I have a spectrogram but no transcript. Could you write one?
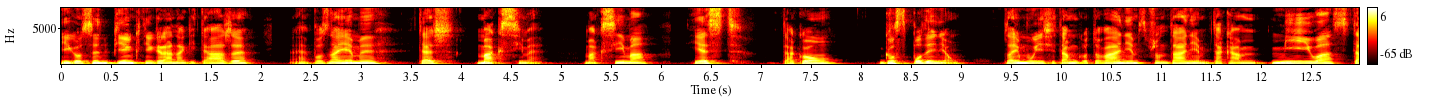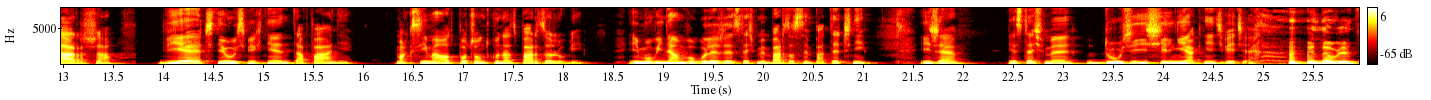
Jego syn pięknie gra na gitarze. E, poznajemy też Maksimę. Maksima jest taką gospodynią. Zajmuje się tam gotowaniem, sprzątaniem. Taka miła, starsza, wiecznie uśmiechnięta pani. Maksima od początku nas bardzo lubi. I mówi nam w ogóle, że jesteśmy bardzo sympatyczni i że jesteśmy duzi i silni jak niedźwiedzie. no więc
